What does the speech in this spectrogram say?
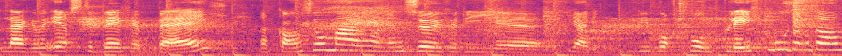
leggen we eerst de biggen bij. Dat kan zomaar, want een zeugen die, eh, ja, die, die wordt gewoon pleegmoeder dan.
